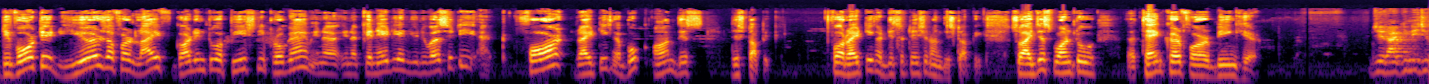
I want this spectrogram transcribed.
devoted years of her life, got into a PhD program in a in a Canadian university for writing a book on this this topic, for writing a dissertation on this topic. So I just want to uh, thank her for being here. जी रागिनी जी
